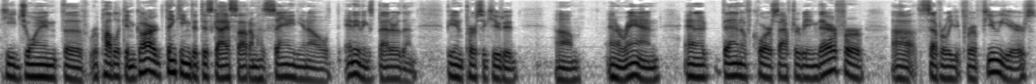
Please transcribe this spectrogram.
he joined the Republican Guard, thinking that this guy Saddam Hussein, you know, anything's better than being persecuted um, in Iran. And then, of course, after being there for uh, several for a few years,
